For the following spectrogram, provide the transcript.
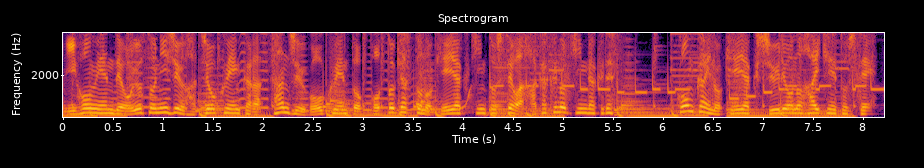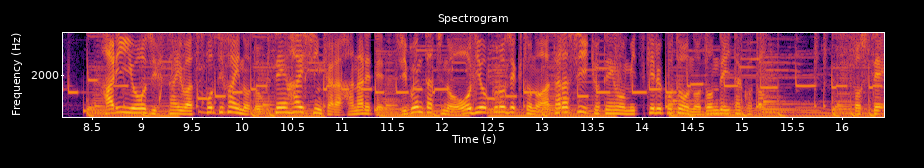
日本円でおよそ28億円から35億円とポッドキャストの契約金としては破格の金額です。今回の契約終了の背景としてハリー王子夫妻は Spotify の独占配信から離れて自分たちのオーディオプロジェクトの新しい拠点を見つけることを望んでいたこと。そして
